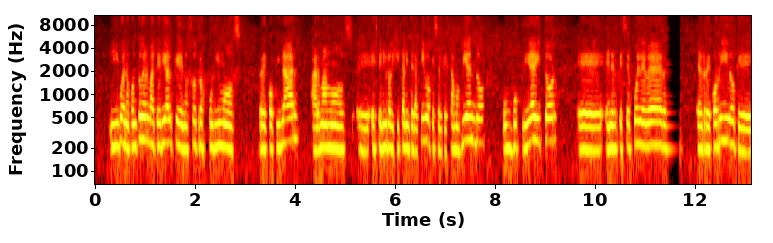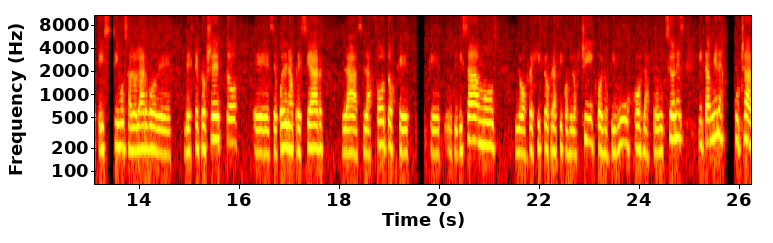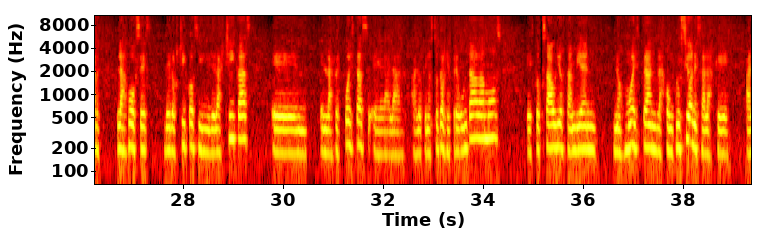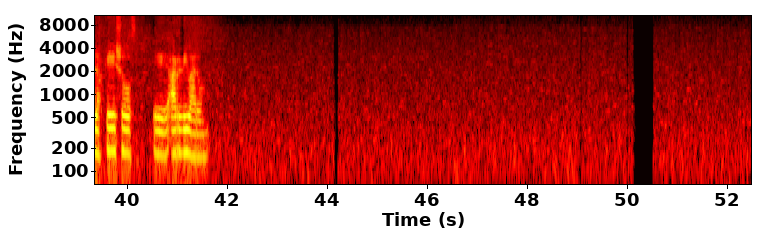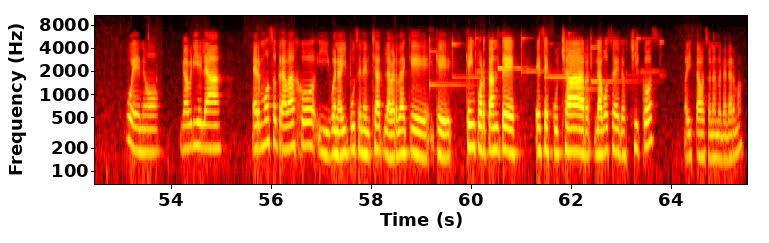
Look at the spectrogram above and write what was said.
y bueno, con todo el material que nosotros pudimos recopilar, armamos eh, este libro digital interactivo, que es el que estamos viendo, un book creator, eh, en el que se puede ver el recorrido que, hicimos a lo largo de, este proyecto, eh, se pueden apreciar las, fotos que, que utilizamos, los registros gráficos de los chicos, los dibujos, las producciones, y también escuchar las voces de los chicos y de las chicas, en las respuestas eh, a, lo que nosotros les preguntábamos. Estos audios también nos muestran las conclusiones a las que, a las que ellos eh, arribaron. Bueno, Gabriela, hermoso trabajo y bueno, ahí puse en el chat, la verdad que, qué importante es escuchar la voz de los chicos, ahí estaba sonando la alarma,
